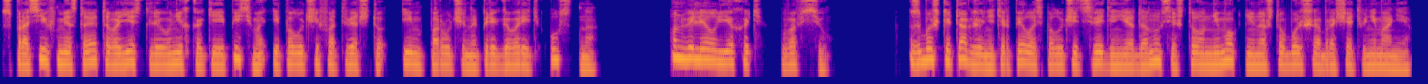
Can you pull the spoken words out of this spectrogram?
Спросив вместо этого, есть ли у них какие письма, и получив ответ, что им поручено переговорить устно, он велел ехать вовсю. Сбышке также не терпелось получить сведения о Данусе, что он не мог ни на что больше обращать внимание.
